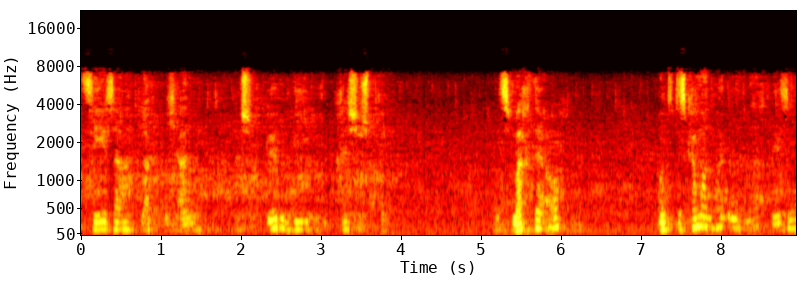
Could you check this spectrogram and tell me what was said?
Cäsar klagt mich an, irgendwie in die Bresche springen. Und das macht er auch. Und das kann man heute noch nachlesen,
